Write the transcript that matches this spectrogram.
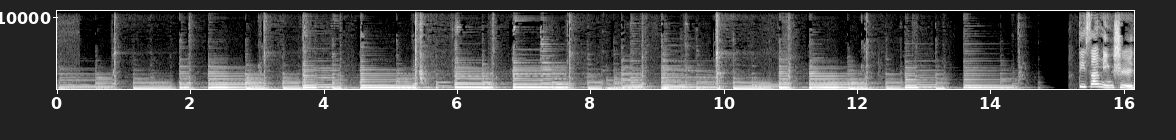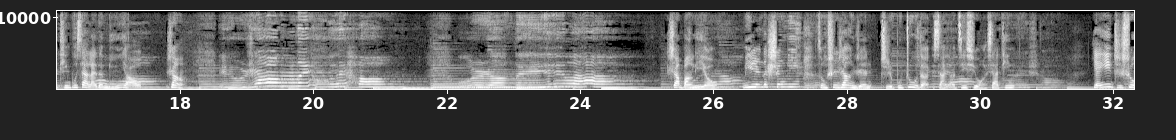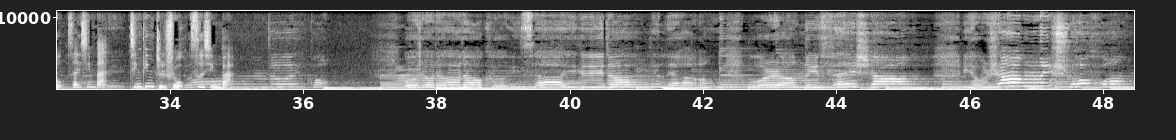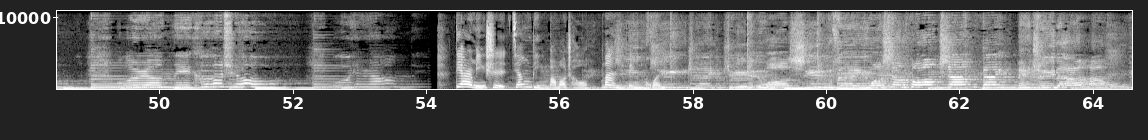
三名是停不下来的民谣，让。上榜理由：迷人的声音总是让人止不住的想要继续往下听。演绎指数三星半，倾听指数四星半。我就得到可以第二名是姜饼毛毛虫慢灵魂。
